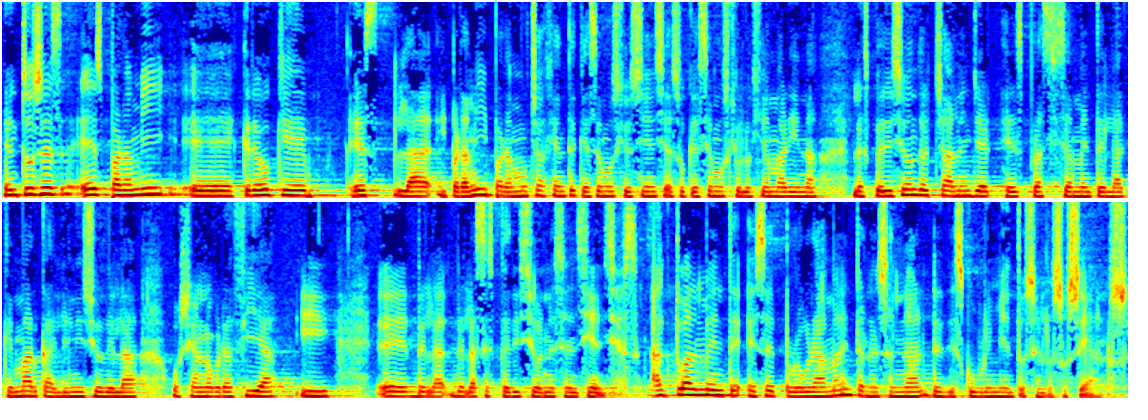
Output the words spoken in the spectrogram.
Entonces, es para mí, eh, creo que es la, y para mí y para mucha gente que hacemos geociencias o que hacemos geología marina, la expedición del Challenger es precisamente la que marca el inicio de la oceanografía y eh, de, la, de las expediciones en ciencias. Actualmente es el Programa Internacional de Descubrimientos en los Océanos.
